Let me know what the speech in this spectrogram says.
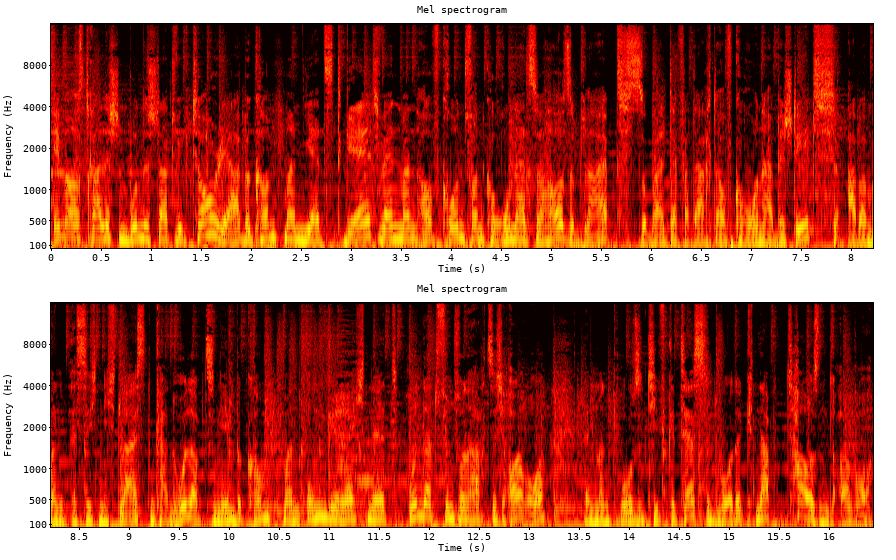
Im australischen Bundesstaat Victoria bekommt man jetzt Geld, wenn man aufgrund von Corona zu Hause bleibt. Sobald der Verdacht auf Corona besteht, aber man es sich nicht leisten kann, Urlaub zu nehmen, bekommt man umgerechnet 185 Euro. Wenn man positiv getestet wurde, knapp 1000 Euro.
